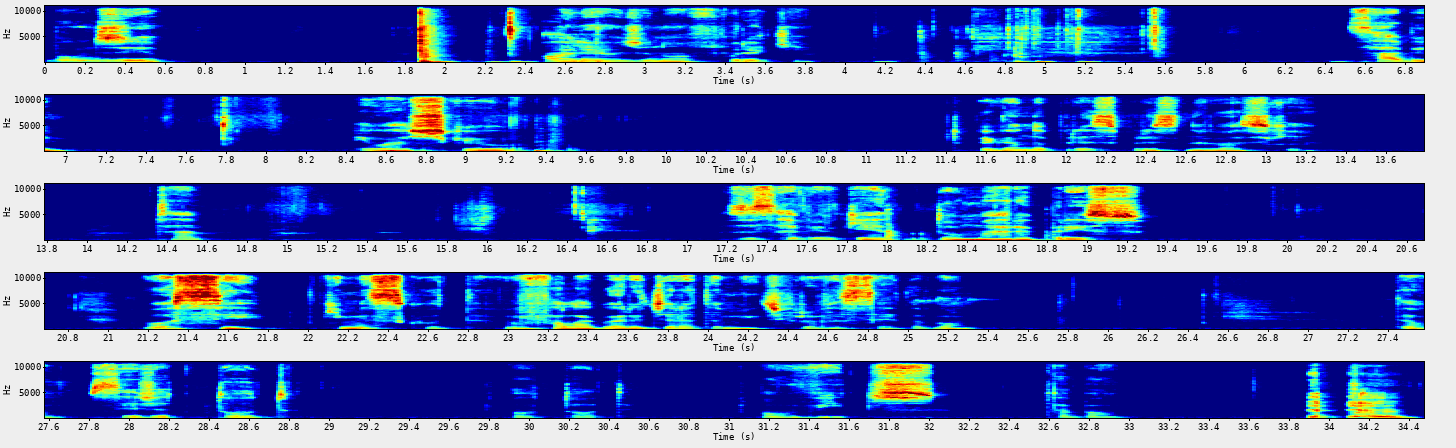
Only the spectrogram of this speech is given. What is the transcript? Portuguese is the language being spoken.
Bom dia. Olha eu de novo por aqui. Sabe, eu acho que eu tô pegando a preço por esse negócio aqui. Sabe? Você sabe o que é tomar a preço? Você que me escuta, vou falar agora diretamente para você, tá bom? Então, seja todo ou toda ouvidos, tá bom?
